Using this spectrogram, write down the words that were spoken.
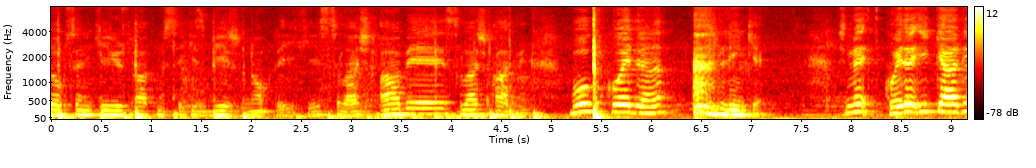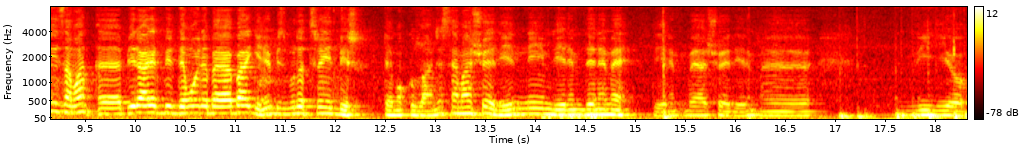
192.168.1.2 slash ab slash admin bu Quadra'nın linki. Şimdi Quadra ilk geldiği zaman e, bir aylık bir demo ile beraber geliyor. Biz burada trade bir demo kullanacağız. Hemen şöyle diyelim. Name diyelim. Deneme diyelim. Veya şöyle diyelim. E, video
